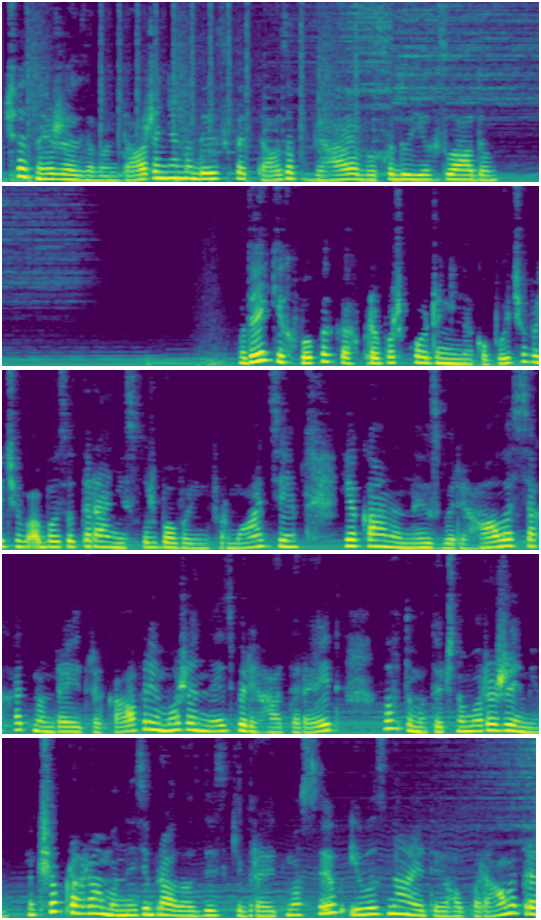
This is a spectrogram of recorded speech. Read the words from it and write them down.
що знижує завантаження на диски та запобігає виходу їх з ладу. У деяких випадках при пошкодженні накопичувачів або затиранні службової інформації, яка на них зберігалася, Hetman RAID Recovery може не зберігати RAID в автоматичному режимі. Якщо програма не зібрала з дисків RAID масив і ви знаєте його параметри,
